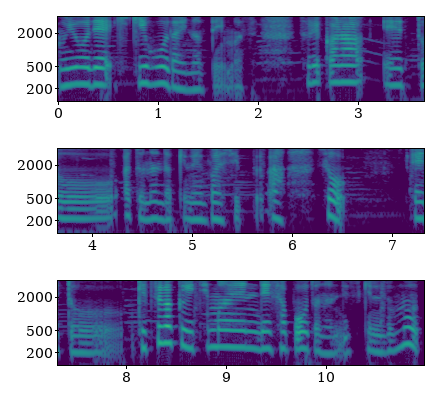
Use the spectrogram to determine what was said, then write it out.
無料で聞き放題になっています。それからえっ、ー、とあとなんだっけメンバーシップ。あそう。えっ、ー、と月額1万円でサポートなんですけれども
